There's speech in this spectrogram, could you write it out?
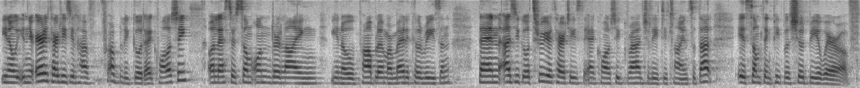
you know, in your early 30s, you'll have probably good egg quality, unless there's some underlying, you know, problem or medical reason then as you go through your 30s, the egg quality gradually declines. So that is something people should be aware of.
